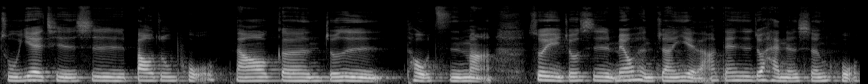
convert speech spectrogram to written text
主业其实是包租婆，然后跟就是。投资嘛，所以就是没有很专业啦，但是就还能生活。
